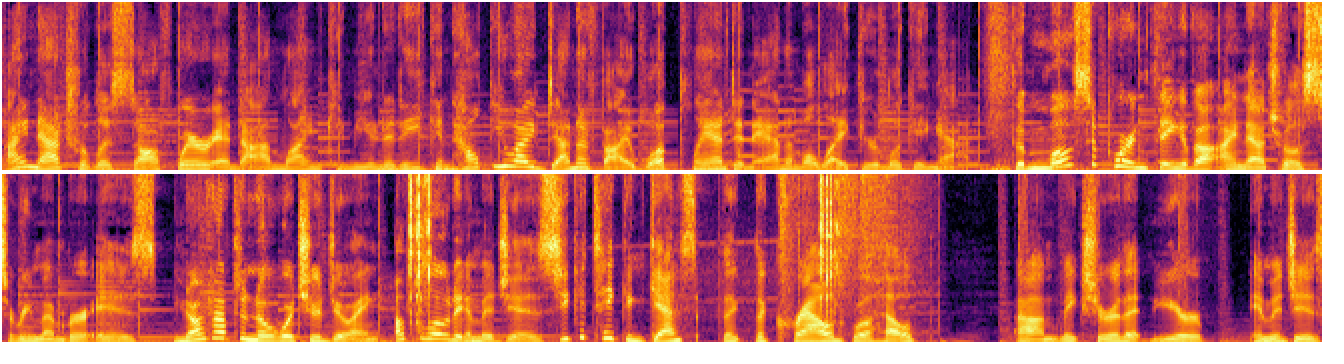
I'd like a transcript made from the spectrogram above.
iNaturalist software and online community can help you identify what plant and animal life you're looking at. The most important thing about iNaturalist to remember is you don't have to know what you're doing. Upload images. You could take a guess. The, the crowd will help um, make sure that your image is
